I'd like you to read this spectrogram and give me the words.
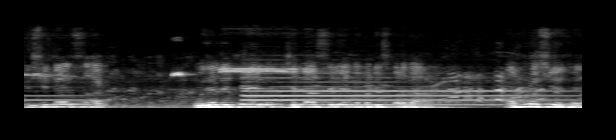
निश्चितच उद्या देखील जिल्हास्तरीय कबड्डी स्पर्धा अमरोशी येथे.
